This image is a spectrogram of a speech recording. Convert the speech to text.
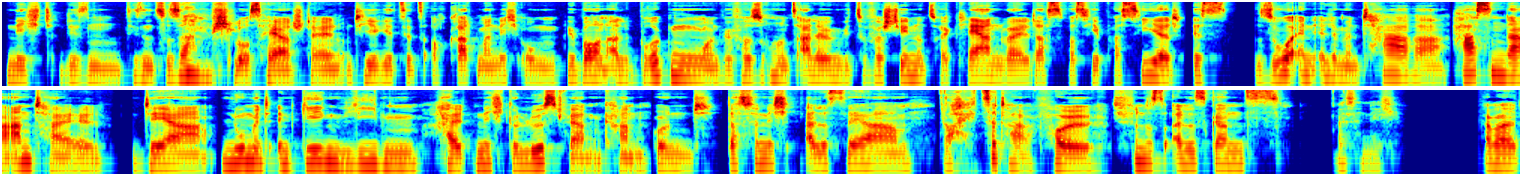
nicht diesen, diesen Zusammenschluss herstellen. Und hier geht's jetzt auch gerade mal nicht um, wir bauen alle Brücken und wir versuchen uns alle irgendwie zu verstehen und zu erklären, weil das, was hier passiert, ist so ein elementarer, hassender Anteil, der nur mit Entgegenlieben halt nicht gelöst werden kann. Und das finde ich alles sehr, oh, ich zitter voll. Ich finde das alles ganz, weiß ich nicht. Aber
